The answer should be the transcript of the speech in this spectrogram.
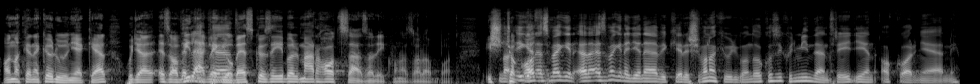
annak ennek örülnie kell, hogy ez a De világ neked- legjobb eszközéből már 6 százalék van az alapban. És Na csak igen, az, ez, megint, ez megint egy ilyen elvi kérdés. Van, aki úgy gondolkozik, hogy minden trédjén akar nyerni.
